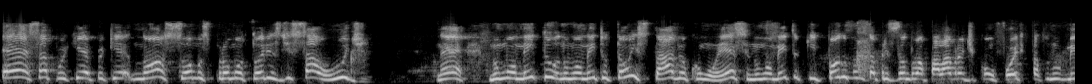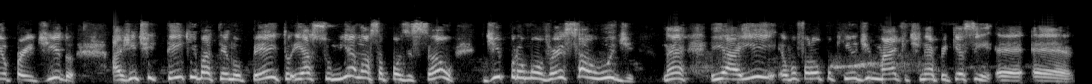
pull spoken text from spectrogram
É, sabe por quê? Porque nós somos promotores de saúde. Né? No momento, no momento tão estável como esse, no momento que todo mundo está precisando de uma palavra de conforto, que está tudo meio perdido, a gente tem que bater no peito e assumir a nossa posição de promover saúde né? E aí eu vou falar um pouquinho de marketing, né? Porque assim, é, é,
